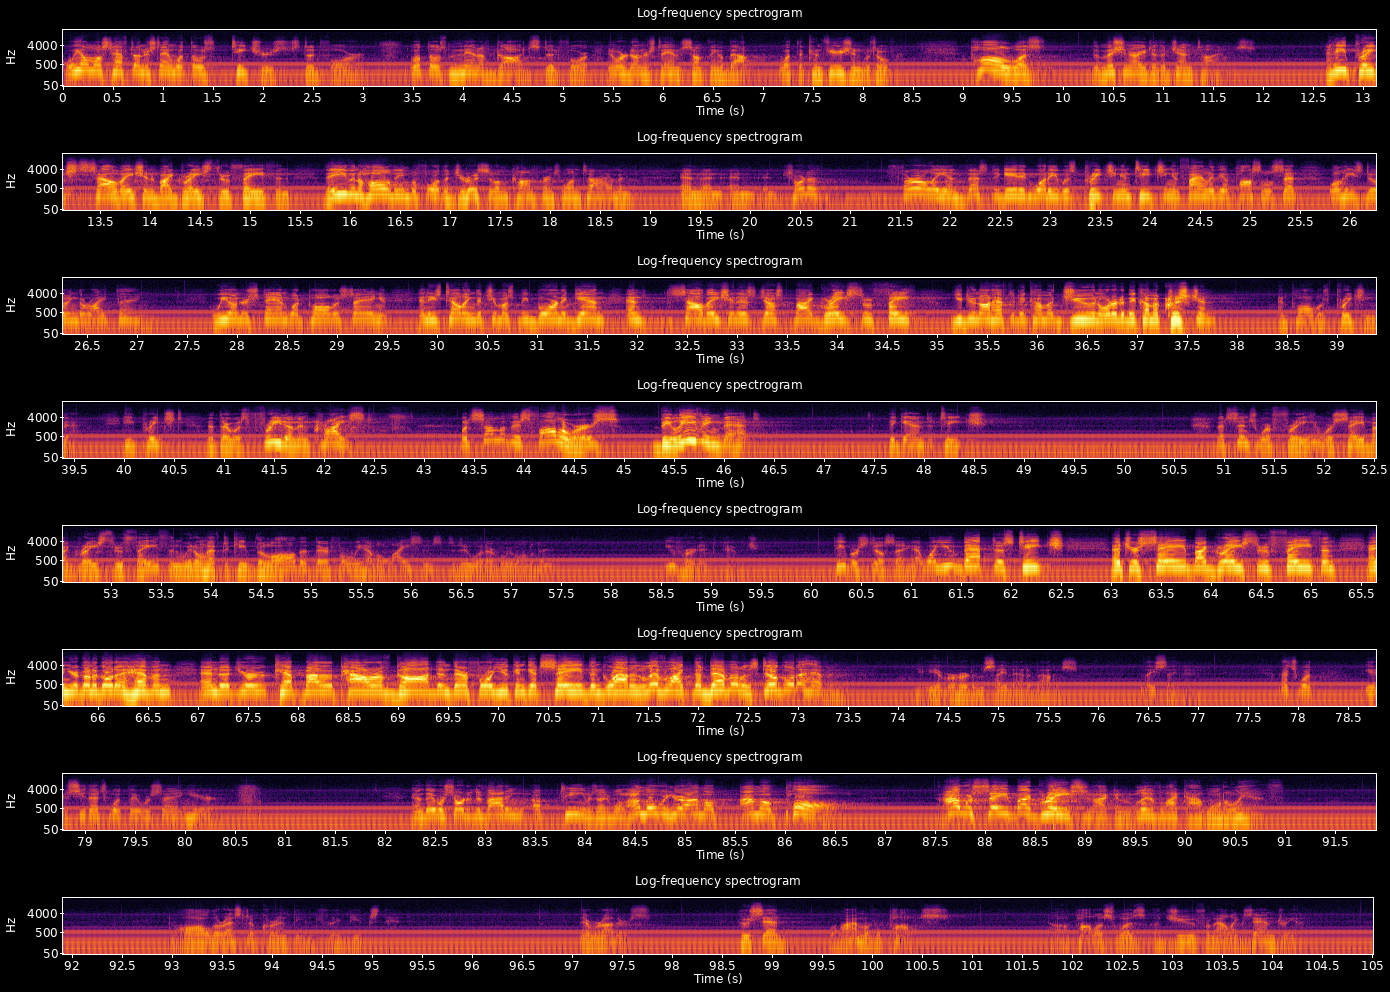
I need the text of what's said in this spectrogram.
We almost have to understand what those teachers stood for, what those men of God stood for, in order to understand something about what the confusion was over. Paul was the missionary to the Gentiles. And he preached salvation by grace through faith. And they even hauled him before the Jerusalem conference one time and, and, and, and, and sort of thoroughly investigated what he was preaching and teaching. And finally, the apostles said, Well, he's doing the right thing. We understand what Paul is saying, and, and he's telling that you must be born again, and salvation is just by grace through faith. You do not have to become a Jew in order to become a Christian. And Paul was preaching that. He preached that there was freedom in Christ. But some of his followers, believing that, began to teach that since we're free and we're saved by grace through faith and we don't have to keep the law, that therefore we have a license to do whatever we want to do. You've heard it, haven't you? People are still saying that. Well, you Baptists teach that you're saved by grace through faith and, and you're going to go to heaven and that you're kept by the power of God and therefore you can get saved and go out and live like the devil and still go to heaven. You ever heard them say that about us? They say that. That's what, you see, that's what they were saying here. And they were sort of dividing up teams. And, well, I'm over here, I'm a, I'm a Paul. And I was saved by grace and I can live like I want to live And all the rest of Corinthians rebukes that. There were others who said, Well, I'm of Apollos. Now, Apollos was a Jew from Alexandria.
